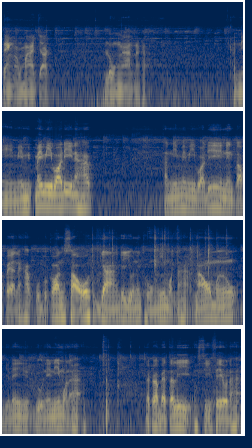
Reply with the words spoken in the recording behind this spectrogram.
แต่งออกมาจากโรงงานนะครับคันนี้ไม่ไม่มีบอดี้นะครับ คันนี้ไม่มีบอดี้หนึ่งต่อแปดนะครับ อุปกรณ์เสาทุกอย่างจะอยู่ในถุงนี้หมดนะฮะ เมาส์เมาส์อยู่ในอยู่ในนี้หมดนะฮะ แล้วก็แบตเตอรี่สี่เซลล์นะฮะ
